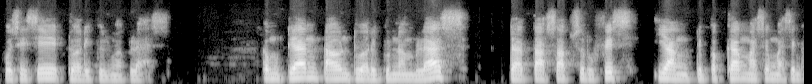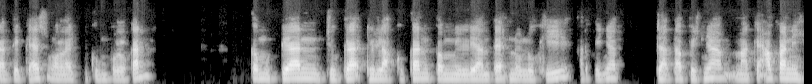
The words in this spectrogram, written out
posisi 2015. Kemudian tahun 2016 data subsurface yang dipegang masing-masing K3S mulai dikumpulkan. Kemudian juga dilakukan pemilihan teknologi, artinya database-nya pakai apa nih?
